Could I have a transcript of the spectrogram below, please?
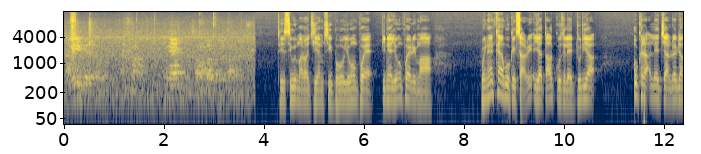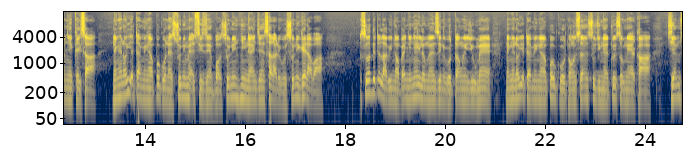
ဒါလေးတွေကျွန်တော်တို့ဒီမှာဒီနေ့ဆောင်းတော့ဖြစ်ပါတယ်ဒီအစည်းအဝေးမှာတော့ GMC ဗဟိုရုံးအဖွဲ့ပြည်내ရုံးအဖွဲ့တွေမှာဝန်ထမ်းခန့်ဖို့ကိစ္စတွေအယက်သားကိုယ်စားလှယ်ဒုတိယဥက္ကဋ္ဌအလဲကျလွှဲပြောင်းခြင်းကိစ္စ နိုင်ငံတော်၏အတိုင်ပင်ခံပုဂ္ဂိုလ်နဲ့ဆွေးနွေးမဲ့အစီအစဉ်အပေါ်ဆွေးနွေးညှိနှိုင်းခြင်းစတာတွေကိုဆွေးနွေးခဲ့တာပါအစိုးရတက်လာပြီးနောက်ပိုင်းငញ្ញိုင်းလုပ်ငန်းစဉ်တွေကိုတာဝန်ယူမဲ့နိုင်ငံတော်၏အတိုင်ပင်ခံပုဂ္ဂိုလ်ဒေါန်ဆန်းစုကြည်နဲ့တွေ့ဆုံတဲ့အခါ GMC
